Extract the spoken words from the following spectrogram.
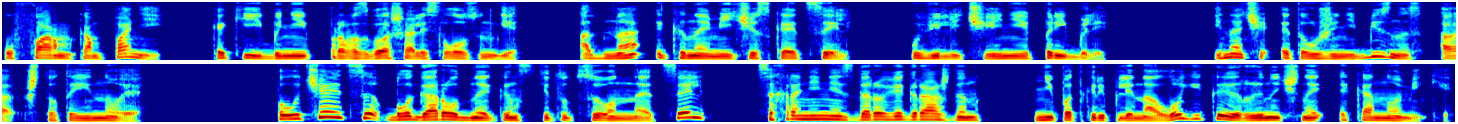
У фармкомпаний, какие бы ни провозглашались лозунги, одна экономическая цель – увеличение прибыли. Иначе это уже не бизнес, а что-то иное. Получается, благородная конституционная цель сохранения здоровья граждан не подкреплена логикой рыночной экономики.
